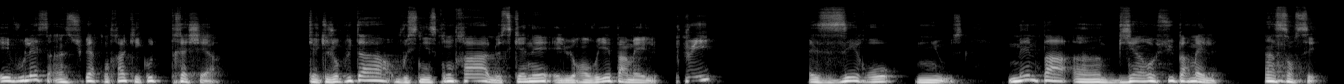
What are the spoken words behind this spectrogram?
et vous laisse un super contrat qui coûte très cher. Quelques jours plus tard, vous signez ce contrat, le scannez et lui renvoyez par mail. Puis, zéro news. Même pas un bien reçu par mail. Insensé.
